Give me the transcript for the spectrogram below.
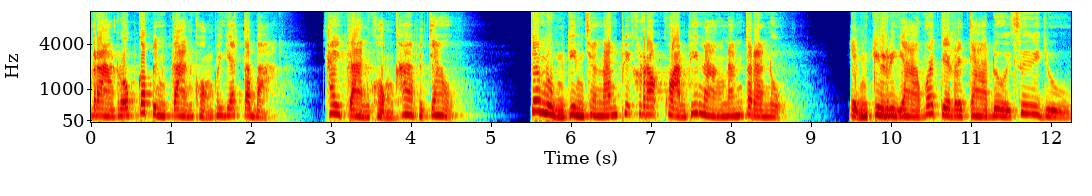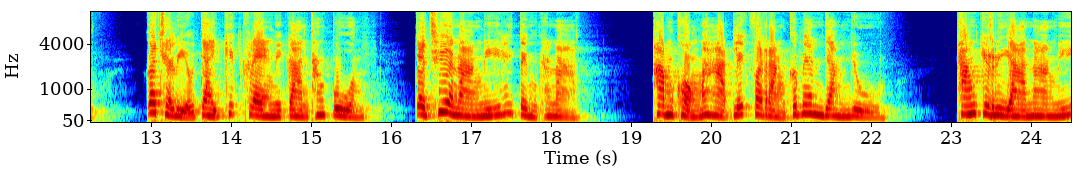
ปรารบก็เป็นการของพยัตตบะ ใช่การของข้าพเจ้า เจ้าหนุ่มยินฉะนั้นพิเคราะห์ความที่นางนั้นตระหนก เห็นกิริยาว่าเจรจาโดยซื่ออยู่ ก็เฉลียวใจคิดแคลงในการทั้งปวง จะเชื่อนางนี้ให้เต็มขนาด คำของมหาดเล็กฝรั่งก็แม่นยำอยู่ ทั้งกิริยานางนี้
